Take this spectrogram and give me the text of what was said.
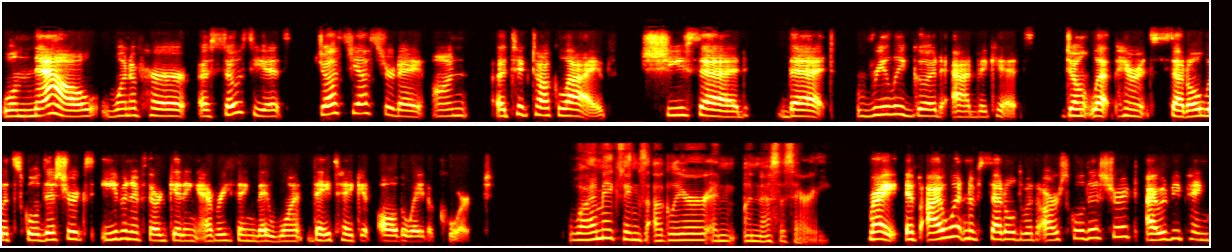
well now one of her associates just yesterday on a tiktok live she said that really good advocates don't let parents settle with school districts even if they're getting everything they want they take it all the way to court why make things uglier and unnecessary? Right if i wouldn't have settled with our school district i would be paying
